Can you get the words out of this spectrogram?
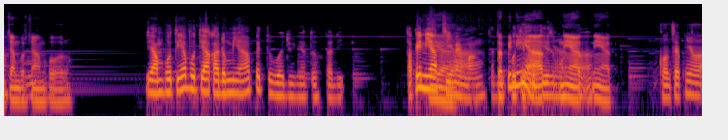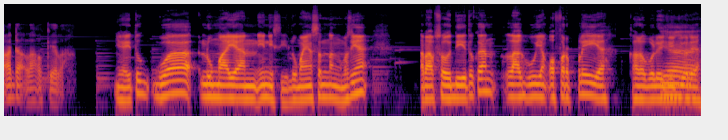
campur-campur. Yang putihnya putih akademi apa itu bajunya tuh tadi? Tapi niat Iya. sih memang. Tadi Tapi putih-putih niat, semua. niat, niat. Konsepnya ada lah, oke lah. Ya itu gua lumayan ini sih, lumayan seneng. Maksudnya Rhapsody itu kan lagu yang overplay ya, kalau boleh Iya, jujur ya.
